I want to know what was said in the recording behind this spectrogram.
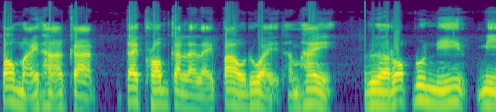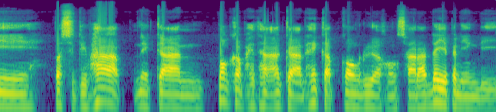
เป้าหมายทางอากาศ ได้พร้อมกันหลาย ๆ เป้าด้วยทำให้เรือรบรุ่นนี้มีประสิทธิภาพในการป้องกันภัยทางอากาศให้กับกองเรือของสหรัฐได้เป็นอย่างดี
